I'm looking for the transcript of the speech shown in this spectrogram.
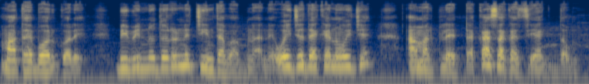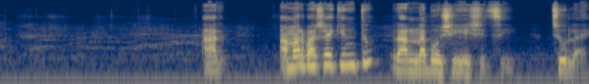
মাথায় বর করে, বিভিন্ন ধরনের চিন্তা ভাবনা আনে। ওই যে দেখেন, ওই যে আমার প্লেটটা কাছাকাছি একদম। আর আমার বাসায় কিন্তু রান্না বসিয়ে এসেছি, চুলায়।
